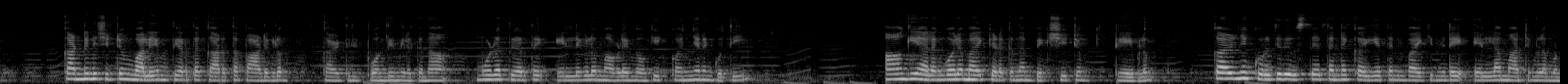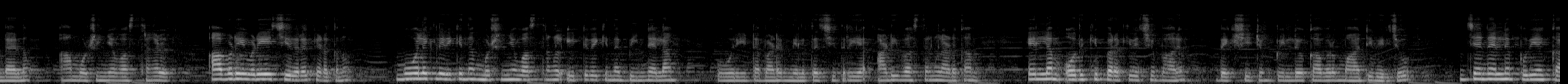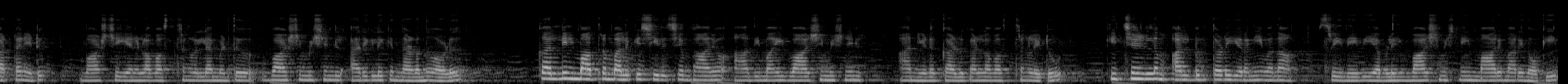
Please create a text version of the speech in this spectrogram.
കണ്ണിന് ചുറ്റും വലയം തീർത്ത കറുത്ത പാടുകളും കഴുത്തിൽ പൊന്തി നിൽക്കുന്ന മുഴ തീർത്ത എല്ലുകളും അവളെ നോക്കി കൊഞ്ഞനം കുത്തി. ആകെ അലങ്കോലമായി കിടക്കുന്ന ബെഡ്ഷീറ്റും ടേബിളും കഴിഞ്ഞ കുറച്ച് ദിവസത്തെ തന്റെ കയ്യെത്തൻ വൈകുന്നതിന്റെ എല്ലാ മാറ്റങ്ങളും ഉണ്ടായിരുന്നു. ആ മുഷിഞ്ഞ വസ്ത്രങ്ങൾ അവിടെ ഇവിടെ ചിതറി കിടക്കുന്നു. മൂലക്കിലിരിക്കുന്ന മുഷിഞ്ഞ വസ്ത്രങ്ങൾ ഇട്ടുവെക്കുന്ന ബിന്നെല്ലാം ഊരിയിട്ടപാടെ നിലത്ത് ചിതറിയ അടിവസ്ത്രങ്ങളടക്കം എല്ലാം ഒതുക്കി പിറക്കി വെച്ച് ബാലും ബെഡ്ഷീറ്റും പില്ലോ കവറും മാറ്റി വിരിച്ചു. ജനലിന് പുതിയ കർട്ടൻ ഇട്ടു. വാഷ് ചെയ്യാനുള്ള വസ്ത്രങ്ങളെല്ലാം എടുത്ത് വാഷിംഗ് മെഷീനിൽ അരികിലേക്ക് നടന്നു അവൾ. കല്ലിൽ മാത്രം അലക്കി ശീലിച്ച ഭാനു ആദ്യമായി വാഷിംഗ് മെഷീനിൽ അനിയുടെ കഴുകാനുള്ള വസ്ത്രങ്ങളിട്ടു കിച്ചണിലും അത്ഭുതത്തോടെ ഇറങ്ങി വന്ന ശ്രീദേവി അവളെയും വാഷിംഗ് മെഷീനെയും മാറി മാറി നോക്കി.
